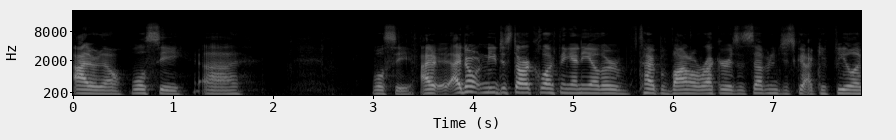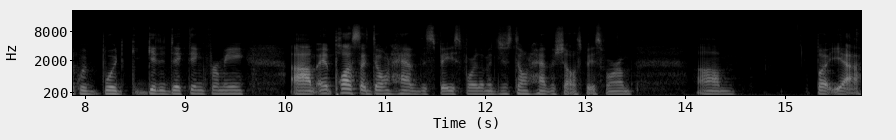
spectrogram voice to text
I don't know. We'll see. Uh, we'll see. I I don't need to start collecting any other type of vinyl records. A seven just I could feel like would would get addicting for me. Um, and plus, I don't have the space for them. I just don't have the shelf space for them. Um, but yeah.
